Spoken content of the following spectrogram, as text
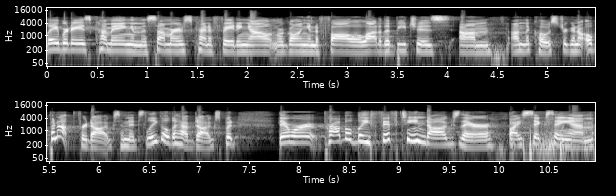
Labor Day is coming and the summer's kind of fading out and we're going into fall, a lot of the beaches um, on the coast are going to open up for dogs and it's legal to have dogs. But there were probably 15 dogs there by 6 a.m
